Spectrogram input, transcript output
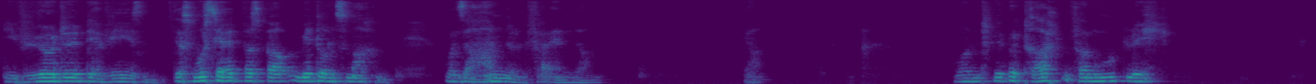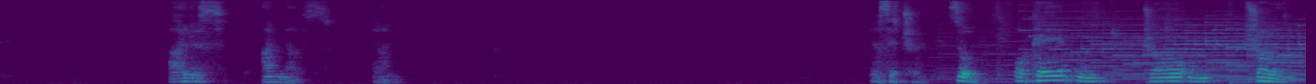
Die Würde der Wesen. Das muss ja etwas mit uns machen, unser Handeln verändern. Ja. Und wir betrachten vermutlich alles anders dann. Das ist schön. So, okay und ciao und shalom.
